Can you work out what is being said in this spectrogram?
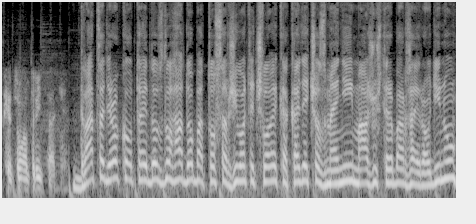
keď som mal 30. 20 rokov to je dosť dlhá doba, to sa v živote človeka kadečo zmení, máš už treba aj rodinu?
